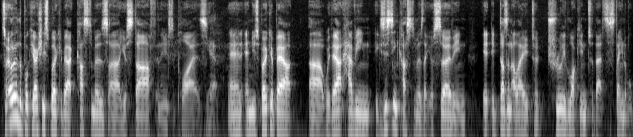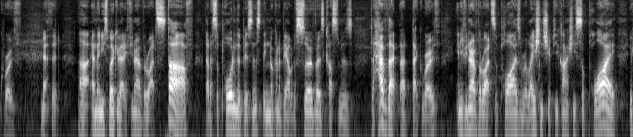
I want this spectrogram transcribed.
so earlier in the book, you actually spoke about customers, uh, your staff, and then your suppliers. Yeah. And and you spoke about uh, without having existing customers that you're serving, it, it, doesn't allow you to truly lock into that sustainable growth method. Uh, and then you spoke about if you don't have the right staff that are supporting the business, they're not going to be able to serve those customers to have that, that, that growth. And if you don't have the right suppliers and relationships, you can't actually supply your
